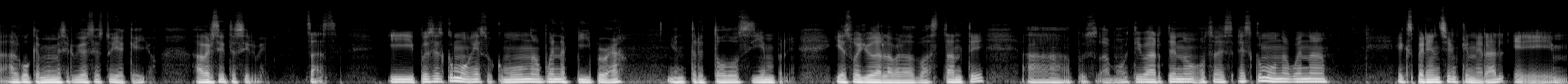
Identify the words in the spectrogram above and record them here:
algo que a mí me sirvió es esto y aquello, a ver si te sirve, ¿sabes? Y pues es como eso, como una buena vibra entre todos siempre. Y eso ayuda, la verdad, bastante a, pues, a motivarte, ¿no? O sea, es, como una buena experiencia en general em,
